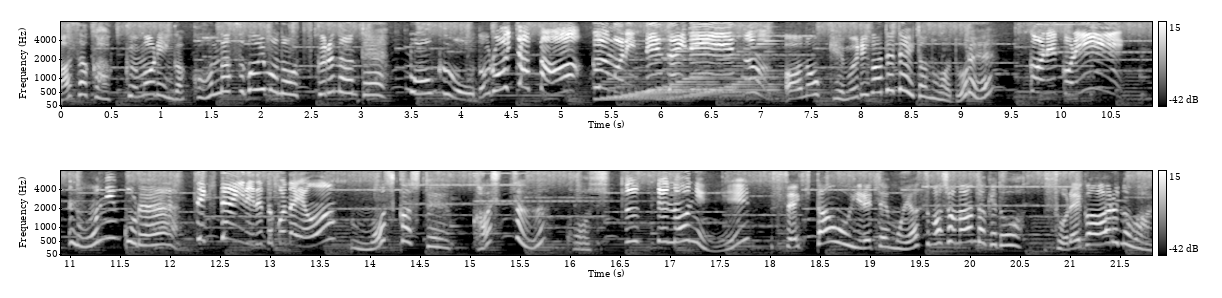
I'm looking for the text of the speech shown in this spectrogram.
まさかくもりんがこんなすごいものを作るなんて。僕驚いちゃった。くもりん天才です。あの煙が出ていたのはどれ？これこれ。何これ？石炭入れるとこだよ。もしかして加湿個室って何？石炭を入れて燃やす場所なんだけどそれがあるのは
